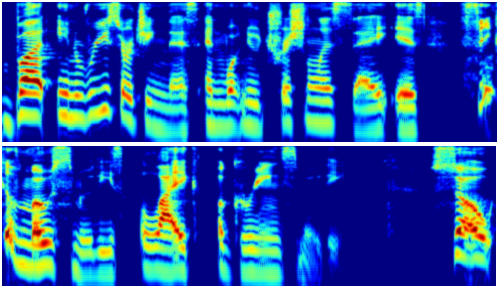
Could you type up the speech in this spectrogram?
But in researching this and what nutritionalists say is think of most smoothies like a green smoothie. So,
